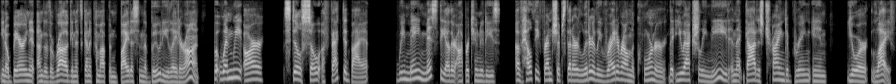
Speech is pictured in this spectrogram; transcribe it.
you know, burying it under the rug and it's going to come up and bite us in the booty later on. But when we are still so affected by it, we may miss the other opportunities of healthy friendships that are literally right around the corner that you actually need and that God is trying to bring in your life.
